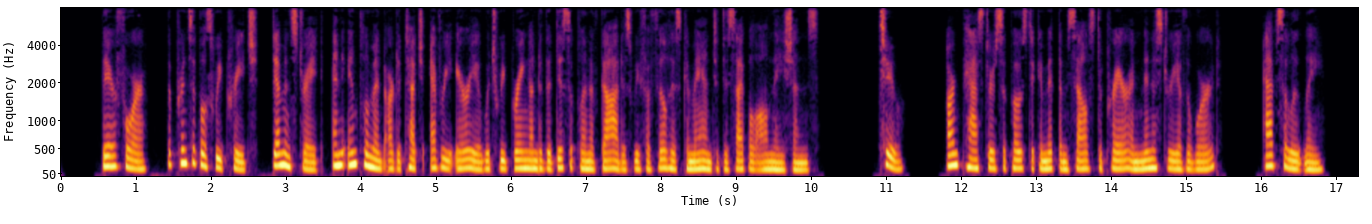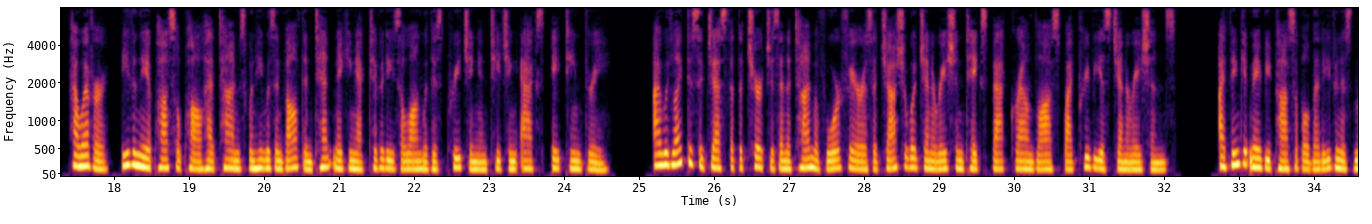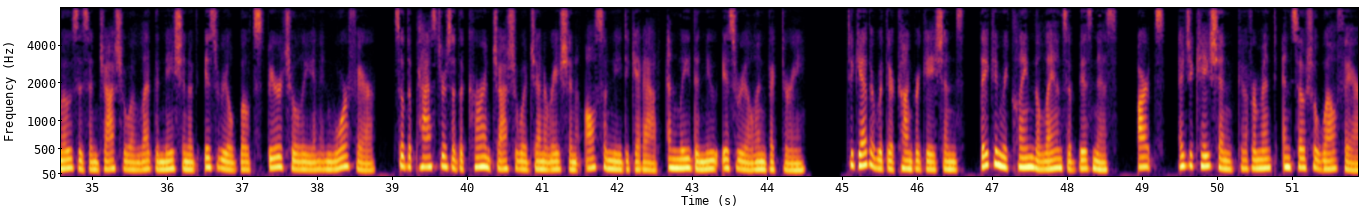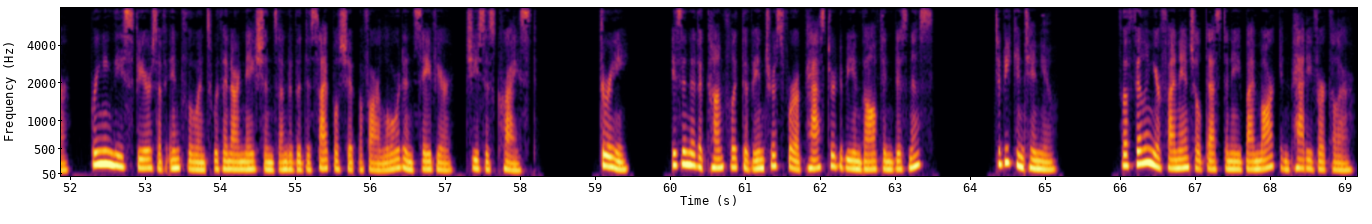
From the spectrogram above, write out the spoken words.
Therefore, the principles we preach, demonstrate, and implement are to touch every area which we bring under the discipline of God as we fulfill His command to disciple all nations. 2. Aren't pastors supposed to commit themselves to prayer and ministry of the Word? Absolutely. However, even the Apostle Paul had times when he was involved in tent making activities along with his preaching and teaching Acts 18:3. I would like to suggest that the church is in a time of warfare as a Joshua generation takes back ground lost by previous generations. I think it may be possible that even as Moses and Joshua led the nation of Israel both spiritually and in warfare, so the pastors of the current Joshua generation also need to get out and lead the new Israel in victory. Together with their congregations, they can reclaim the lands of business, arts, education, government, and social welfare bringing these spheres of influence within our nations under the discipleship of our Lord and Savior, Jesus Christ. 3. Isn't it a conflict of interest for a pastor to be involved in business? To be continue. Fulfilling Your Financial Destiny by Mark and Patty Virkler.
